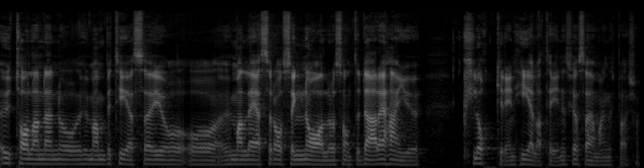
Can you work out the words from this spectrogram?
uttalanden och hur man beter sig och, och, hur man läser av signaler och sånt. Och där är han ju klockren hela tiden ska jag säga, Magnus Persson.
